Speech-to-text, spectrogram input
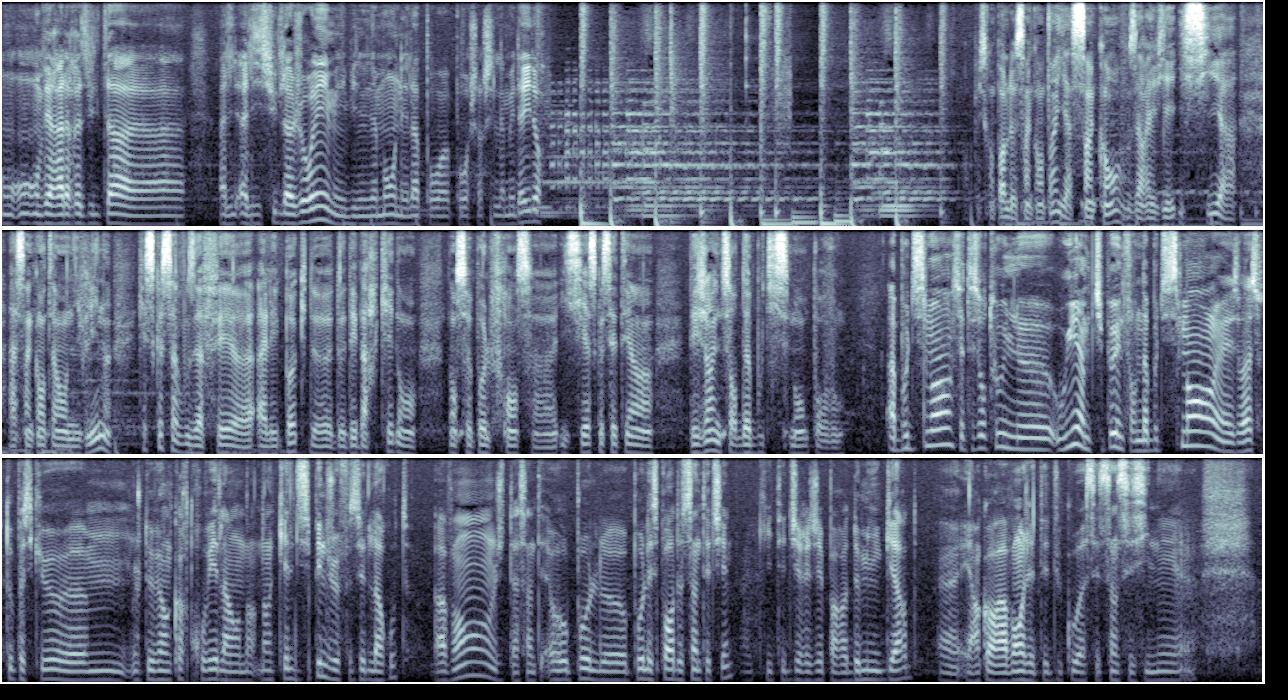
on, verra le résultat à, l'issue de la journée, mais évidemment on est là pour, pour chercher la médaille d'or. Puisqu'on parle de Saint-Quentin, il y a 5 ans, vous arriviez ici à, Saint-Quentin en Yvelines. Qu'est-ce que ça vous a fait euh, à l'époque de, débarquer dans, ce pôle France euh, ici? Est-ce que c'était déjà une sorte d'aboutissement pour vous? Aboutissement, c'était surtout une, oui, un petit peu une forme d'aboutissement, et voilà, surtout parce que euh, je devais encore trouver dans, quelle discipline je faisais de la route. Avant, j'étais au pôle, au pôle de Saint-Etienne, qui était dirigé par Dominique Garde. Euh, et encore avant, j'étais du coup à Cessin-Cessiné, euh,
